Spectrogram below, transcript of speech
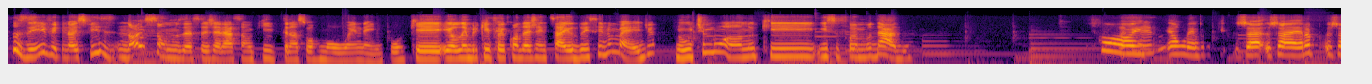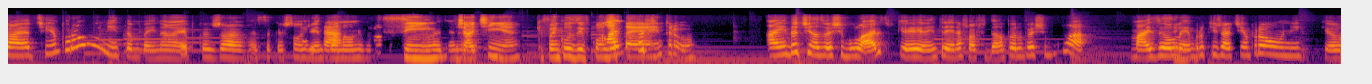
Inclusive, nós, fiz, nós somos essa geração que transformou o Enem, porque eu lembro que foi quando a gente saiu do ensino médio, no último ano, que isso foi mudado. Foi, eu lembro que já, já era, já tinha ProUni também na época, já, essa questão de entrar Tá. na universidade. Sim, já tinha. Que foi inclusive quando o Té mas- entrou. ainda tinha os vestibulares, porque eu entrei na FAFDAM pelo vestibular. Mas eu Sim. lembro que já tinha ProUni, que eu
